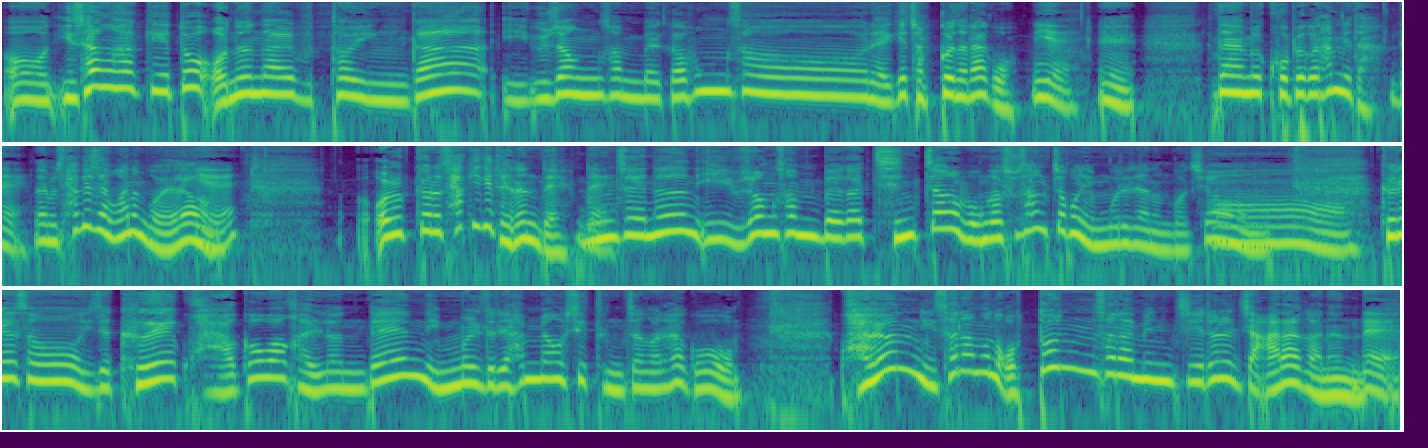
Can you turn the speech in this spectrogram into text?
어 이상하게도 어느 날부터인가 이 유정 선배가 홍설에게 접근을 하고 예. 예. 그다음에 고백을 합니다. 네. 그다음에 사귀자고 하는 거예요. 예. 얼결에 사귀게 되는데 네. 문제는 이 유정 선배가 진짜로 뭔가 수상쩍은 인물이라는 거죠. 어. 그래서 이제 그의 과거와 관련된 인물들이 한 명씩 등장을 하고 과연 이 사람은 어떤 사람인지를 이제 알아가는 네.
